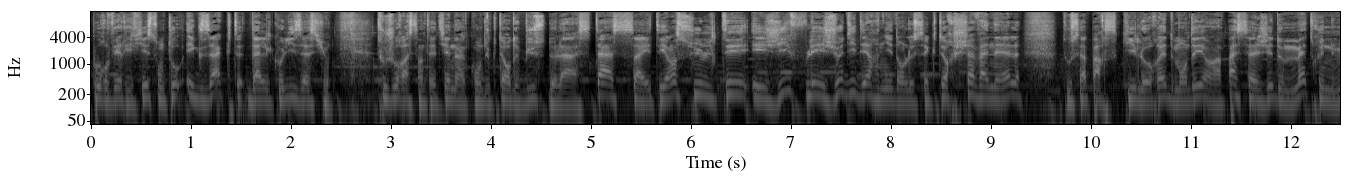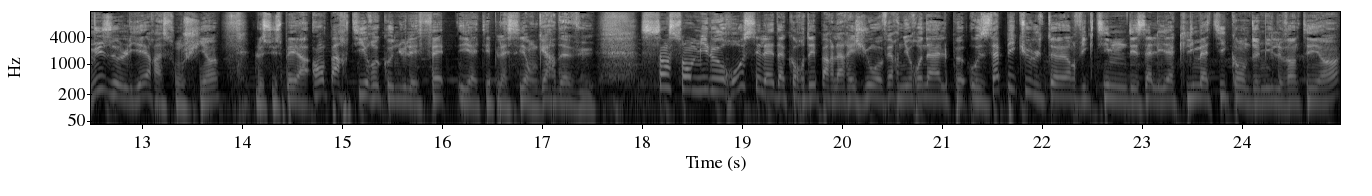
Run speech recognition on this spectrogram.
pour vérifier son taux exact d'alcoolisation. Toujours à Saint-Etienne, un conducteur de bus de la Stas a été insulté et giflé jeudi dernier dans le secteur Chavanel. Tout ça parce qu'il aurait demandé à un passager de mettre une muselière à son chien. Le suspect a en partie reconnu les faits et a été placé en garde à vue. 500 000 euros, c'est l'aide accordée par la région Auvergne-Rhône-Alpes aux apiculteurs victimes des aléas climatiques en 2021.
